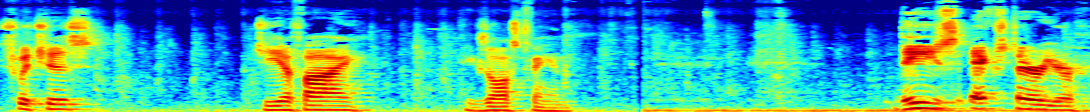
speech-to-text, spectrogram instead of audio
switches, GFI, exhaust fan. These exterior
